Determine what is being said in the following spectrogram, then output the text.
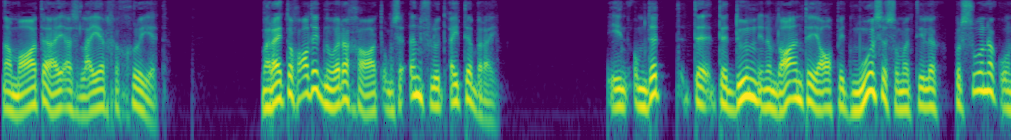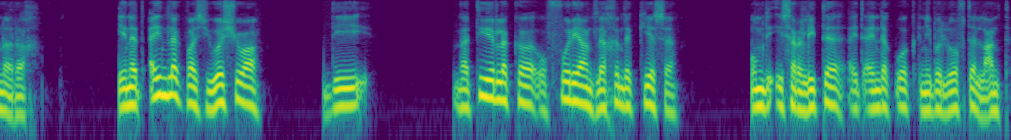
na mate hy as leier gegroei het. Maar hy het nog altyd nodig gehad om sy invloed uit te brei. En om dit te te doen en om daarin te help het Moses hom natuurlik persoonlik onderrig. En uiteindelik was Joshua die natuurlike of voor die hand liggende keuse om die Israeliete uiteindelik ook in die beloofde land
